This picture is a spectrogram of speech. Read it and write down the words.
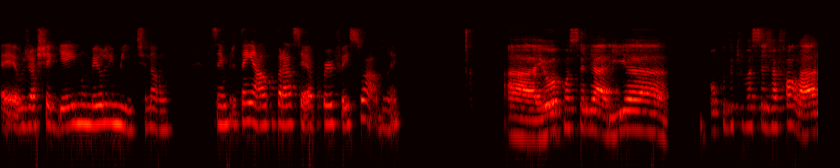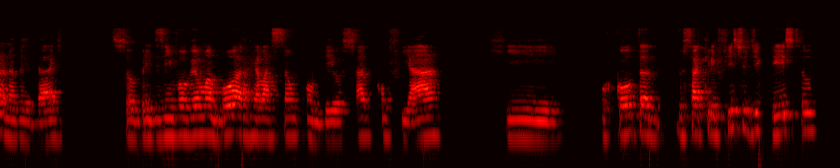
é, eu já cheguei no meu limite, não. Sempre tem algo para ser aperfeiçoado, né? Ah, eu aconselharia um pouco do que vocês já falaram, na verdade, sobre desenvolver uma boa relação com Deus, sabe? Confiar que por conta do sacrifício de Cristo,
